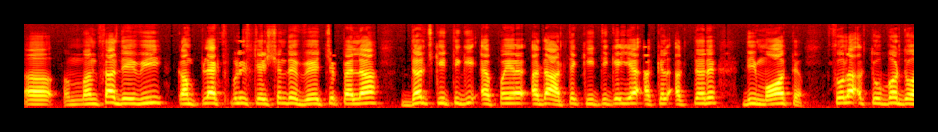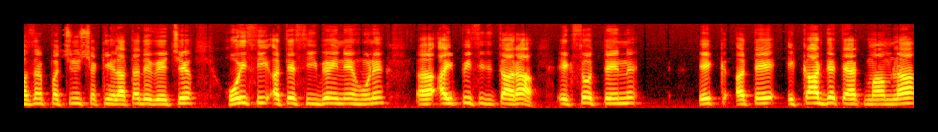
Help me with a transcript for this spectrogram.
Mansa Devi complex police station ਦੇ ਵਿੱਚ ਪਹਿਲਾਂ ਦਰਜ ਕੀਤੀ ਗਈ ਐਫ ਆਈ ਆਰ ਆਧਾਰ ਤੇ ਕੀਤੀ ਗਈ ਹੈ। ਅਕਿਲ ਅਖਤਰ ਦੀ ਮੌਤ 16 ਅਕਤੂਬਰ 2025 ਨੂੰ ਸ਼ੱਕੀ ਹਾਲਾਤਾਂ ਦੇ ਵਿੱਚ ਹੋਈ ਸੀ ਅਤੇ ਸੀਬੀਆਈ ਨੇ ਹੁਣ ਆਈਪੀਸੀ ਦੀ ਧਾਰਾ 103 ਇੱਕ ਅਤੇ 61 ਦੇ ਤਹਿਤ ਮਾਮਲਾ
